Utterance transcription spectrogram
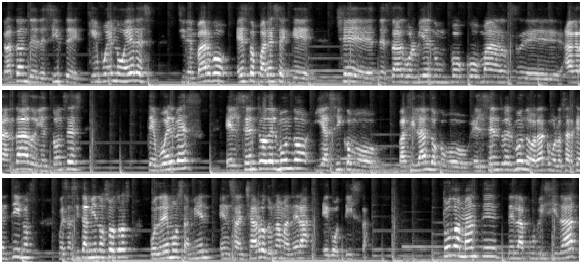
tratan de decirte qué bueno eres. Sin embargo, esto parece que te estás volviendo un poco más eh, agrandado y entonces te vuelves el centro del mundo y así como vacilando como el centro del mundo, ¿verdad? Como los argentinos, pues así también nosotros podremos también ensancharlo de una manera egotista. Todo amante de la publicidad,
